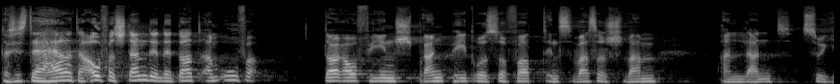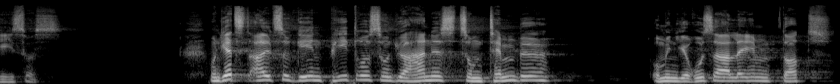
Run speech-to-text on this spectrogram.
das ist der Herr, der Auferstandene dort am Ufer. Daraufhin sprang Petrus sofort ins Wasser, schwamm an Land zu Jesus. Und jetzt also gehen Petrus und Johannes zum Tempel, um in Jerusalem dort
